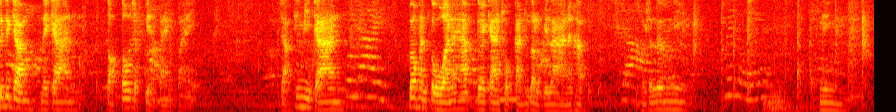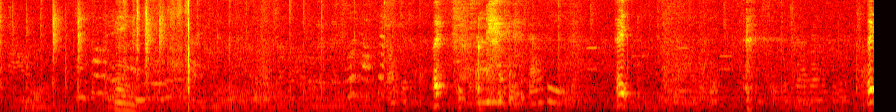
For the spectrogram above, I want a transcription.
ฤติกรรมในการตอบโต้จะเปลี่ยนแปลงไป จากที่มีการตัวใหญ่ป้องกันตัวนะครับ โดยการฉกกัดอยู่ตลอดเวลานะครับ เขาจะเริ่มนิ่ง นิ่ง นิ่ง เฮ้ย เก้าสี่ เฮ้ยเฮ้ย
